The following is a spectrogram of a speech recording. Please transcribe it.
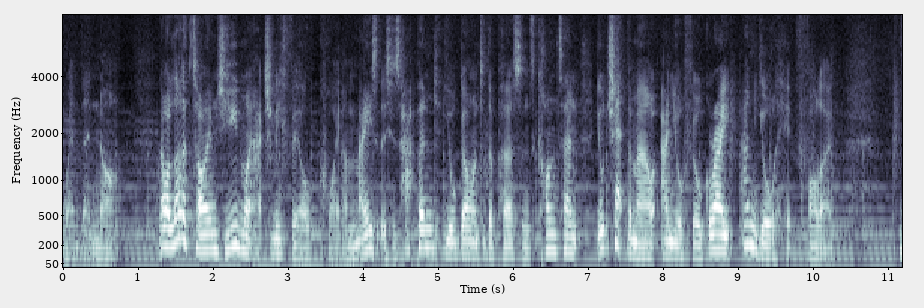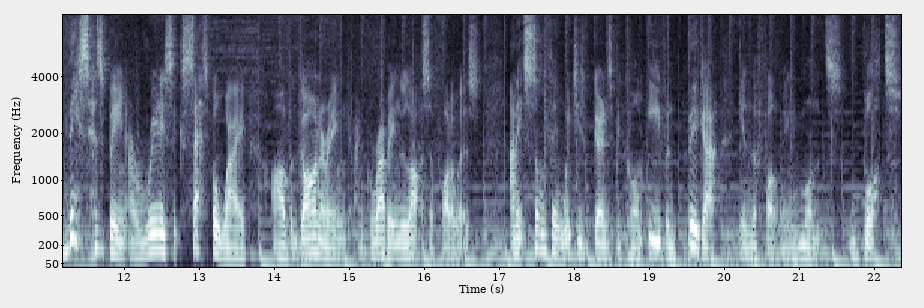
when they're not. Now, a lot of times you might actually feel quite amazed that this has happened. You'll go onto the person's content, you'll check them out and you'll feel great and you'll hit follow. This has been a really successful way of garnering and grabbing lots of followers. And it's something which is going to become even bigger in the following months. But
